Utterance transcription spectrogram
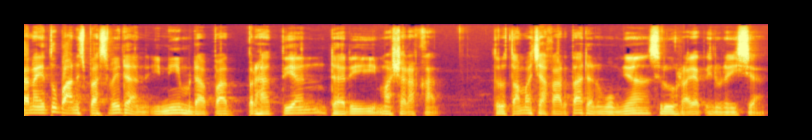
Karena itu Pak Anies Baswedan ini mendapat perhatian dari masyarakat, terutama Jakarta dan umumnya seluruh rakyat Indonesia.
